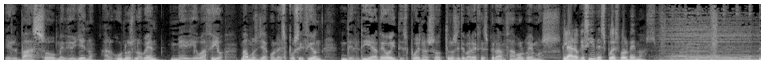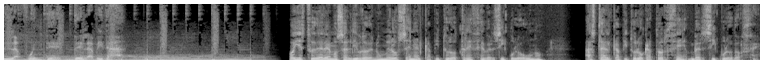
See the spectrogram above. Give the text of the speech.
el vaso medio lleno, algunos lo ven medio vacío. Vamos ya con la exposición del día de hoy, después nosotros, si te parece Esperanza, volvemos. Claro que sí, después volvemos. La fuente de la vida. Hoy estudiaremos el libro de números en el capítulo 13, versículo 1, hasta el capítulo 14, versículo 12.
